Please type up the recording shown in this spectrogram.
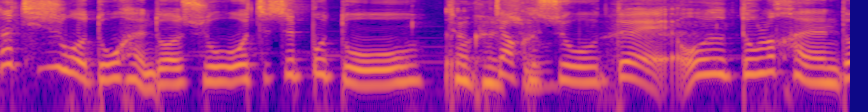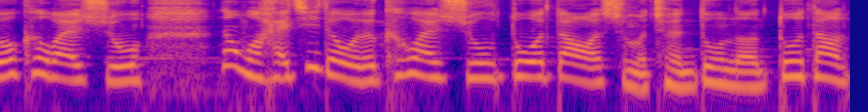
那其实我读很多书，我只是不读教科教科书。对我读了很多课外书。那我还记得我的课外书多到什么程度呢？多到。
